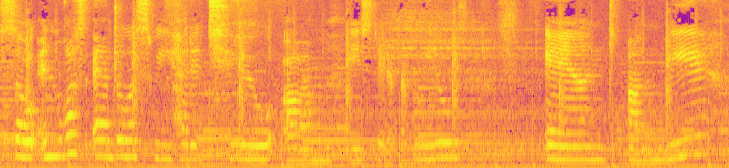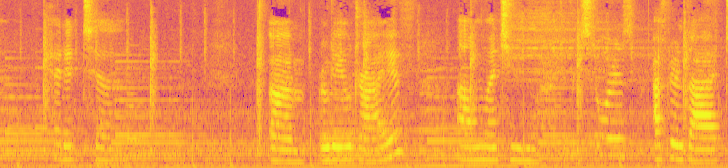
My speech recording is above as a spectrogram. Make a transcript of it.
So in Los Angeles, we headed to um, the state of Beverly Hills, and um, we headed to um, Rodeo Drive. Um, we went to different stores. After that,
